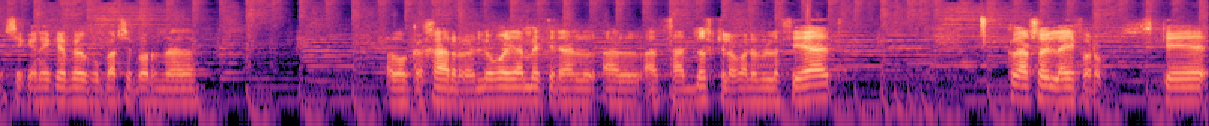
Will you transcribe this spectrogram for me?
Así que no hay que preocuparse por nada. A bocajarro. Y luego ya meter al, al, al que lo gane velocidad. Claro, soy Life. Es que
